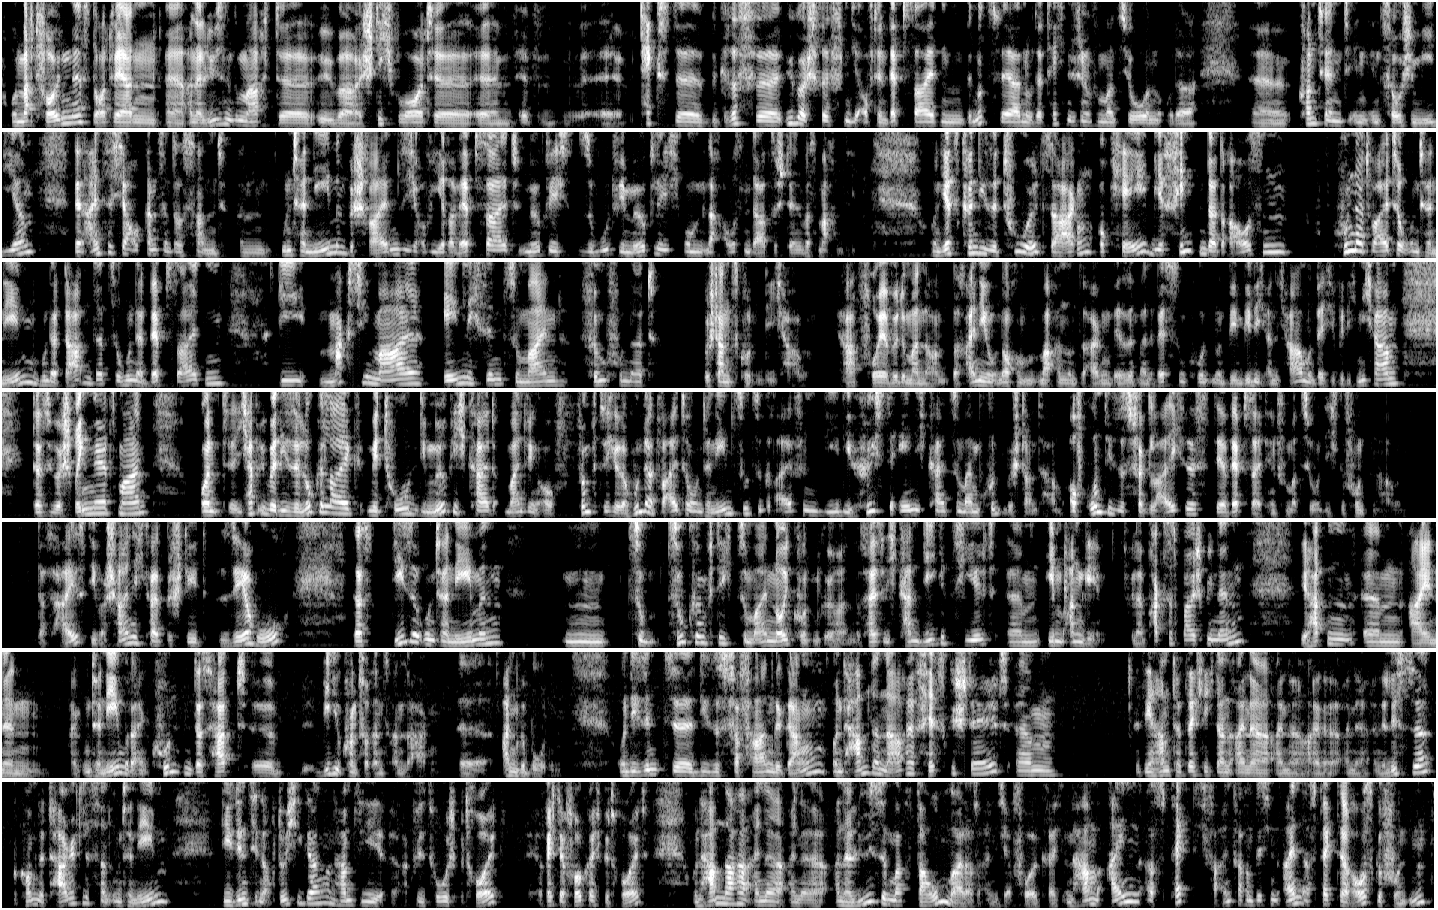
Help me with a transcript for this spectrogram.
und macht Folgendes. Dort werden äh, Analysen gemacht äh, über Stichworte, äh, äh, Texte, Begriffe, Überschriften, die auf den Webseiten benutzt werden oder technische Informationen oder äh, Content in, in Social Media. Denn eins ist ja auch ganz interessant. Ähm, Unternehmen beschreiben sich auf ihrer Website möglichst so gut wie möglich, um nach außen darzustellen, was machen sie. Und jetzt können diese Tools sagen, okay, wir finden da draußen 100 weitere Unternehmen, 100 Datensätze, 100 Webseiten, die maximal ähnlich sind zu meinen 500 Bestandskunden, die ich habe. Ja, vorher würde man eine Bereinigung noch machen und sagen, wer sind meine besten Kunden und wen will ich eigentlich haben und welche will ich nicht haben. Das überspringen wir jetzt mal. Und ich habe über diese Lookalike-Methoden die Möglichkeit, meinetwegen auf 50 oder 100 weitere Unternehmen zuzugreifen, die die höchste Ähnlichkeit zu meinem Kundenbestand haben, aufgrund dieses Vergleiches der Website-Informationen, die ich gefunden habe. Das heißt, die Wahrscheinlichkeit besteht sehr hoch, dass diese Unternehmen mh, zu, zukünftig zu meinen Neukunden gehören. Das heißt, ich kann die gezielt ähm, eben angehen. Ich will ein Praxisbeispiel nennen. Wir hatten ähm, einen, ein Unternehmen oder einen Kunden, das hat äh, Videokonferenzanlagen äh, angeboten. Und die sind äh, dieses Verfahren gegangen und haben dann nachher festgestellt, ähm, sie haben tatsächlich dann eine, eine, eine, eine, eine Liste bekommen, eine Targetliste an Unternehmen. Die sind sie dann auch durchgegangen und haben sie akquisitorisch betreut, recht erfolgreich betreut und haben nachher eine, eine Analyse gemacht, warum war das eigentlich erfolgreich und haben einen Aspekt, ich vereinfache ein bisschen, einen Aspekt herausgefunden.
